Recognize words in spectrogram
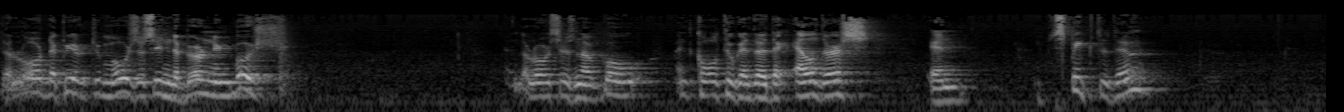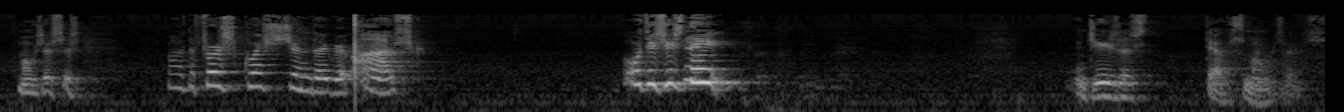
the Lord appeared to Moses in the burning bush, and the Lord says, Now go and call together the elders and speak to them. Moses says, well, the first question they will ask what is his name? And Jesus tells Moses,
